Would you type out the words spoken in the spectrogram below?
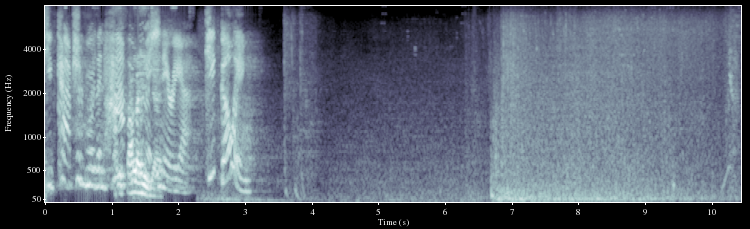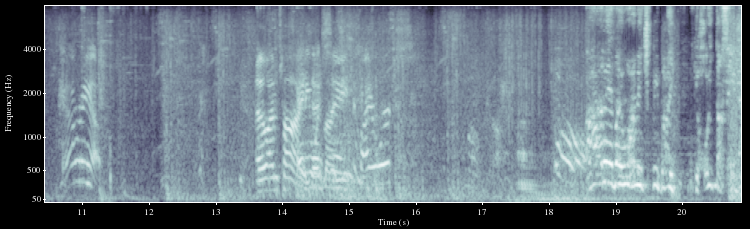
You've captured more than half of the mission area. Keep going. Hurry up. Oh, I'm tired. Anyone see fireworks? Oh! Ah, they by one HP by. Hoy ta se da,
